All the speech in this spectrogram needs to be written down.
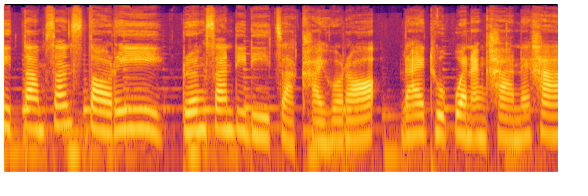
ติดตามสั้นสตอรี่เรื่องสั้นดีๆ จากขายหัวเราะ ได้ทุกวันอังคารนะคะ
